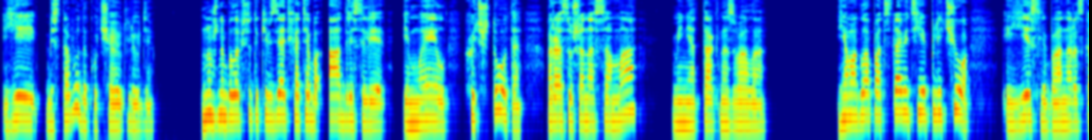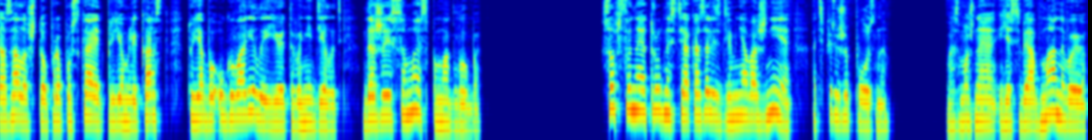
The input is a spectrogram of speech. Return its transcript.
Ей без того докучают люди. Нужно было все-таки взять хотя бы адрес или имейл, хоть что-то, раз уж она сама меня так назвала. Я могла подставить ей плечо, и если бы она рассказала, что пропускает прием лекарств, то я бы уговорила ее этого не делать, даже СМС помогло бы. Собственные трудности оказались для меня важнее, а теперь уже поздно. Возможно, я себя обманываю,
